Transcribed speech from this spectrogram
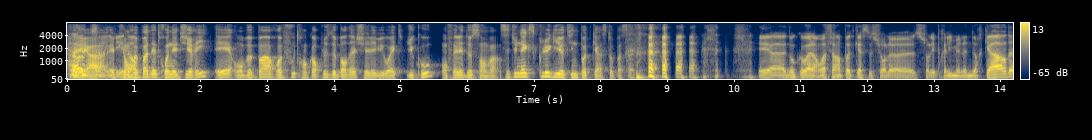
Ah et, euh, puis on veut pas détrôner Jerry et on veut pas refoutre encore plus de bordel chez les heavyweight. Du coup, on fait les 220. C'est une exclue guillotine podcast au passage. et euh, donc voilà, on va faire un podcast sur, le, sur les préliminaires undercard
